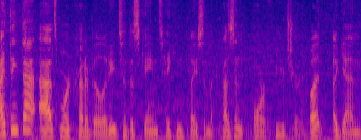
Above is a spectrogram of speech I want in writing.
I think that adds more credibility to this game taking place in the present or future, but again,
